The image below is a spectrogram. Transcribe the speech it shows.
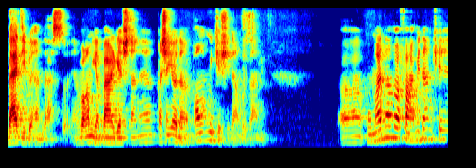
بدی به دست داد یعنی واقعا میگم برگشتنه قشنگ یادمه. پامو میکشیدم رو زمین. اومدم و فهمیدم که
